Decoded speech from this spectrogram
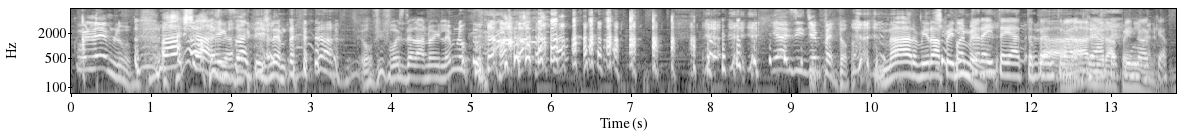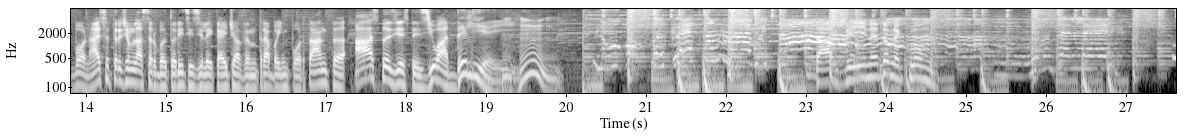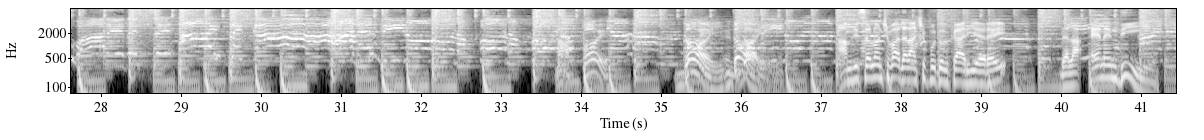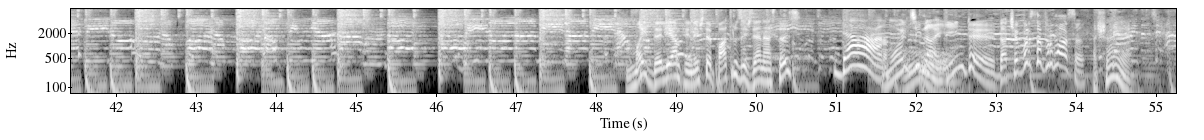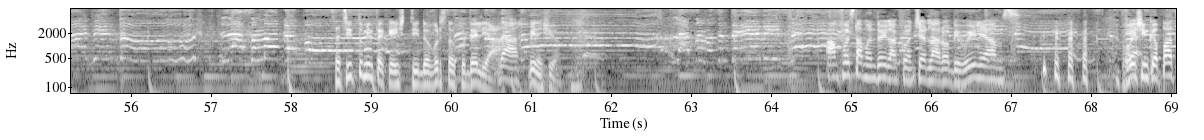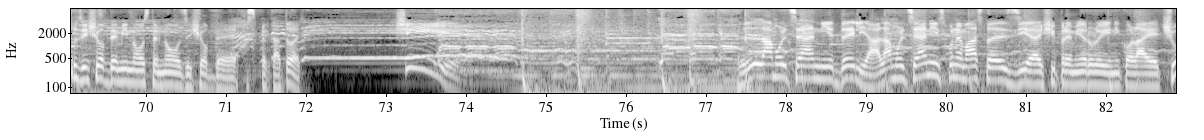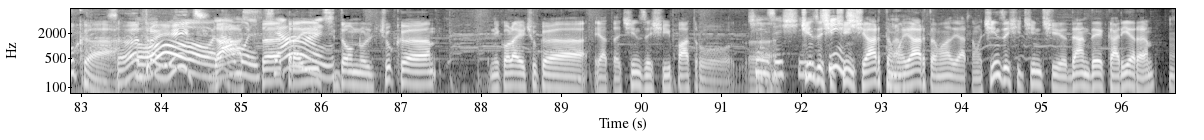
Cu lemnul. Așa, exact, ești lemn. Da. O fi fost de la noi lemnul? Ia zi Gepetto. N-ar mira Ce pe pădure nimeni. ai tăiat tu pentru a N-ar crea mira pe pe nimeni. Pinocchio? Bun, hai să trecem la sărbătoriții zilei, că aici avem treabă importantă. Astăzi este ziua Deliei. Mhm. Nu pot să cred că m-ai uitat Da, bine, domne, cum? Nu înțeleg Oare de ce ai plecat Vino înapoi, înapoi Apoi. Doi, doi. Am zis să luăm ceva de la începutul carierei, de la NND. Măi, Delia împlinește 40 de ani astăzi? Da, Mulți înainte. Dar ce vârstă frumoasă. Așa e. Să ții tu minte că ești de vârstă cu Delia. Da. Bine și eu. Am fost amândoi la concert la Robbie Williams. Voi și încă 48.998 de spectatori. Și... La mulți ani, Delia! La mulți ani îi spunem astăzi și premierului Nicolae Ciucă. Să Oh, trăiți! la mulți să ani! trăiți, domnul Ciucă. Nicolae Ciucă, iată, 54... uh, 55. 55, iartă-mă, iartă-mă, iartă-mă. 55 de ani de carieră.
